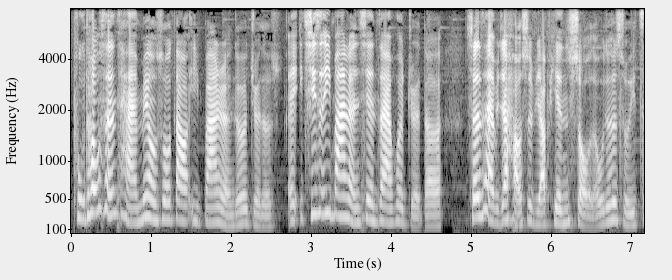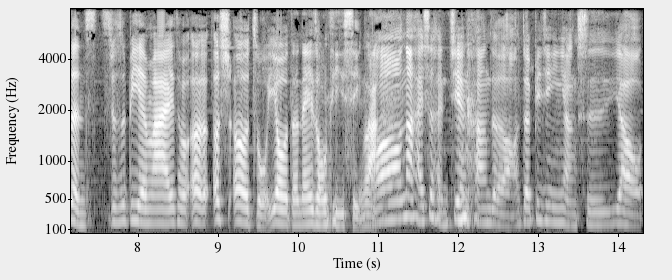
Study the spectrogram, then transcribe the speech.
普通身材，没有说到一般人都会觉得，哎、欸，其实一般人现在会觉得。身材比较好是比较偏瘦的，我就是属于正，就是 BMI 都二二十二左右的那种体型啦。哦，那还是很健康的啊、哦。对，毕竟营养师要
